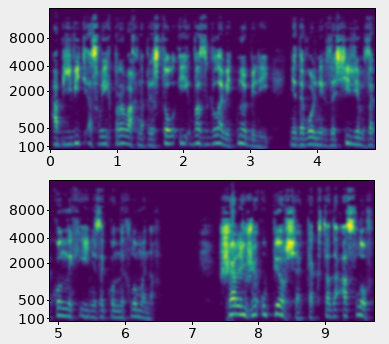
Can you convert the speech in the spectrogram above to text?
объявить о своих правах на престол и возглавить Нобелей, недовольных засильем законных и незаконных луменов. Шарль же уперся, как стадо ослов,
